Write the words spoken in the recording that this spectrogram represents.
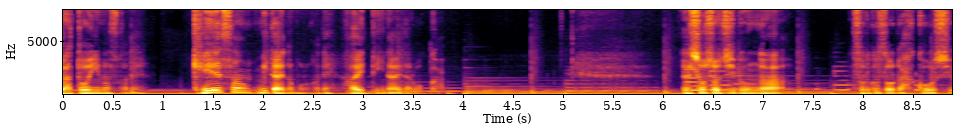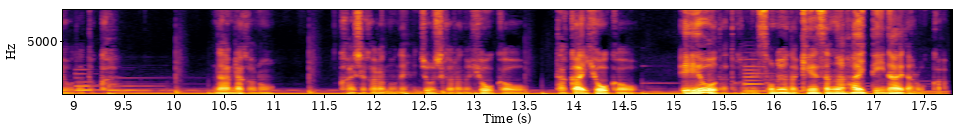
我と言いますかね計算みたいなものがね入っていないだろうか。少々自分がそれこそ楽をしようだとか何らかの会社からのね上司からの評価を高い評価を得ようだとかねそのような計算が入っていないだろうか。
